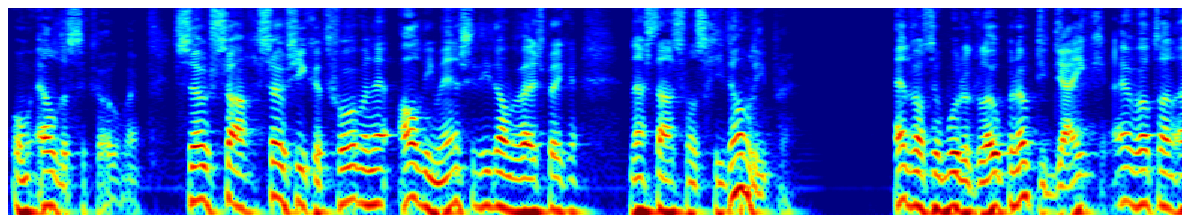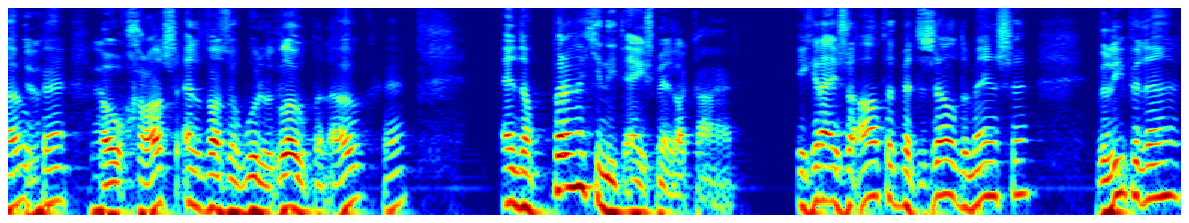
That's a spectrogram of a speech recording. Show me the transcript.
om elders te komen. Zo, zag, zo zie ik het voor me. Al die mensen die dan bij wijze van spreken naar station Schiedam liepen. En het was ook moeilijk lopen ook, die dijk en wat dan ook. hè. Hoog gras. En het was ook moeilijk lopen ook. Hè. En dan praat je niet eens met elkaar. Ik reisde altijd met dezelfde mensen. We liepen daar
